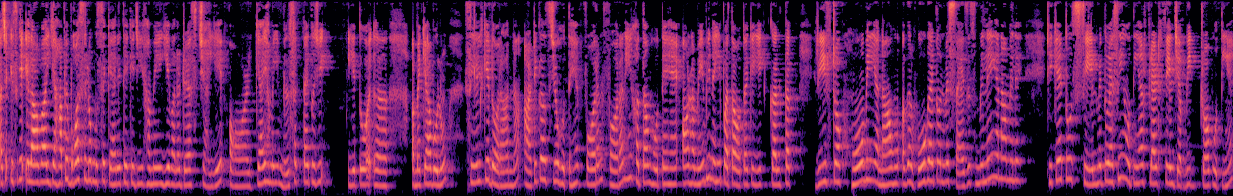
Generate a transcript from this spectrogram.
अच्छा इसके अलावा यहाँ पे बहुत से लोग मुझसे कह रहे थे कि जी, हमें ये वाला ड्रेस चाहिए और क्या ये हमें ये मिल सकता है? तो जी, ये तो अब मैं क्या बोलूँ? सेल के दौरान ना आर्टिकल्स जो होते हैं फ़ौर फ़ौर ही ख़त्म होते हैं और हमें भी नहीं पता होता कि ये कल तक रीस्टॉक हो भी या ना हो। अगर हो गए तो उनमें साइजेस मिलें या ना मिले, ठीक है? तो सेल में तो ऐसी ही होती हैं फ्लैट सेल जब भी ड्रॉप होती हैं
